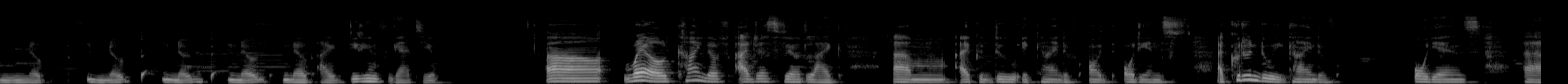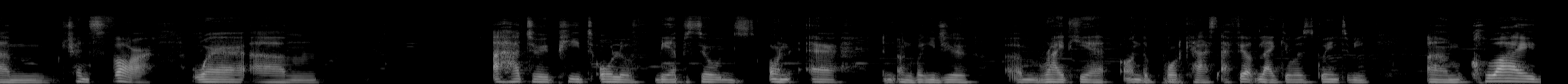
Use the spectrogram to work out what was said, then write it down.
nope, nope, nope, nope, nope. I didn't forget you. Uh, well, kind of. I just felt like um I could do a kind of audience. I couldn't do a kind of audience um transfer where um I had to repeat all of the episodes on air and on radio um, right here on the podcast. I felt like it was going to be um, quite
